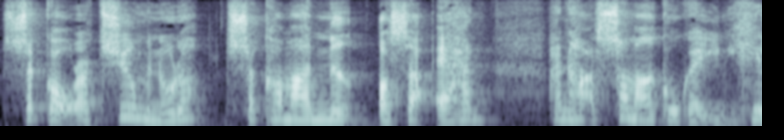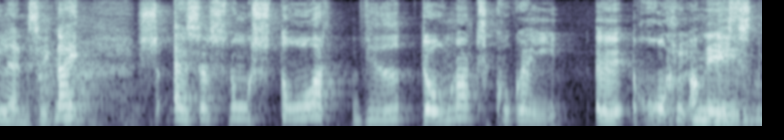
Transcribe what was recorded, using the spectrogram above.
Så går der 20 minutter, så kommer han ned, og så er han, han har så meget kokain i hele ansigtet. Nej. Så, altså sådan nogle store, hvide donuts kokain øh, rundt om næsen.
